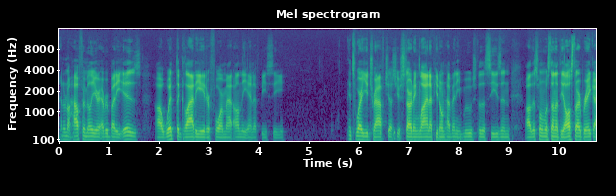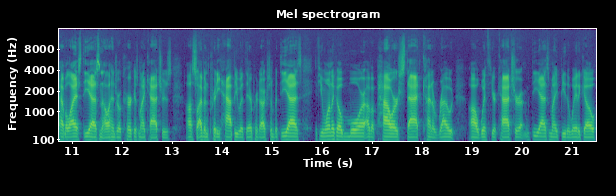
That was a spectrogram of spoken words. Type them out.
I don't know how familiar everybody is uh, with the gladiator format on the NFBC. It's where you draft just your starting lineup. You don't have any moves for the season. Uh, this one was done at the All Star break. I have Elias Diaz and Alejandro Kirk as my catchers, uh, so I've been pretty happy with their production. But Diaz, if you want to go more of a power stat kind of route, uh, with your catcher. Diaz might be the way to go.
